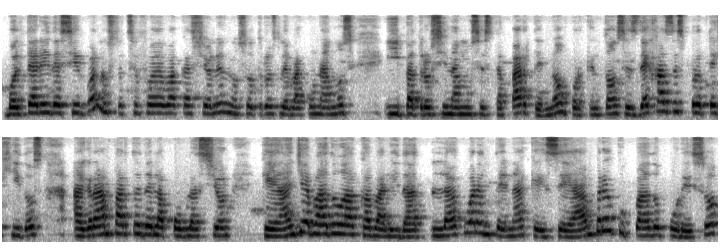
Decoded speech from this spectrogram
Voltear y decir, bueno, usted se fue de vacaciones, nosotros le vacunamos y patrocinamos esta parte, ¿no? Porque entonces dejas desprotegidos a gran parte de la población que han llevado a cabalidad la cuarentena, que se han preocupado por eso,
